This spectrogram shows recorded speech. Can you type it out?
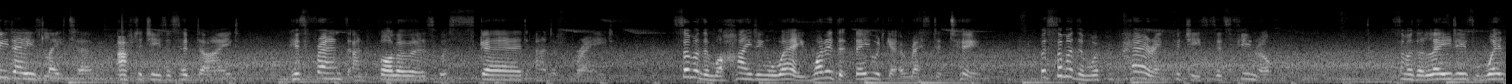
Three days later, after Jesus had died, his friends and followers were scared and afraid. Some of them were hiding away, worried that they would get arrested too. But some of them were preparing for Jesus' funeral. Some of the ladies went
